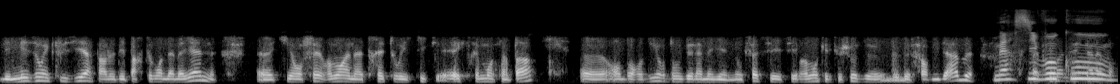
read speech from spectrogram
des maisons éclusières par le département de la Mayenne, euh, qui ont fait vraiment un attrait touristique extrêmement sympa euh, en bordure donc de la Mayenne. Donc ça, c'est vraiment quelque chose de, de, de formidable. Merci beaucoup.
